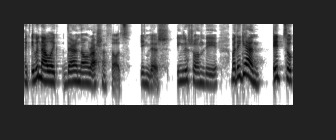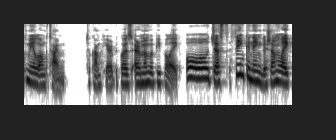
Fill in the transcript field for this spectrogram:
Like even now like there are no russian thoughts english english only. But again it took me a long time to come here because I remember people like, oh, just think in English. I'm like,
